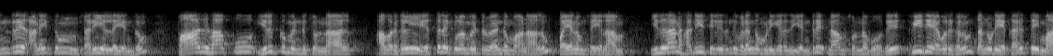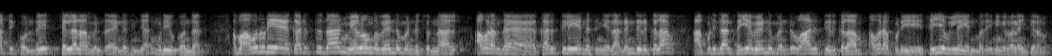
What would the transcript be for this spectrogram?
என்று அனைத்தும் சரியல்ல என்றும் பாதுகாப்பு இருக்கும் என்று சொன்னால் அவர்கள் எத்தனை கிலோமீட்டர் வேண்டுமானாலும் பயணம் செய்யலாம். இதுதான் ஹதீஸில் இருந்து விளங்க முடிகிறது என்று நாம் சொன்னபோது பிஜே அவர்களும் தன்னுடைய கருத்தை மாற்றிக்கொண்டு செல்லலாம் என்ற என்ன செஞ்சார்? முடிவுக்கு வந்தார். அப்போ அவருடைய கருத்து தான் மேலோங்க வேண்டும் என்று சொன்னால் அவர் அந்த கருத்திலேயே என்ன செஞ்சலாம் நின்று இருக்கலாம் அப்படித்தான் செய்ய வேண்டும் என்று வாதித்து இருக்கலாம் அவர் அப்படி செய்யவில்லை என்பதை நீங்கள் விளங்கிக்கிறணும்.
